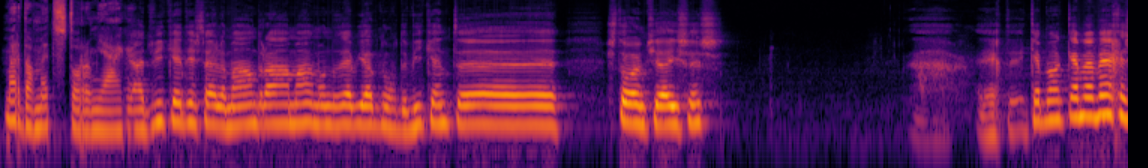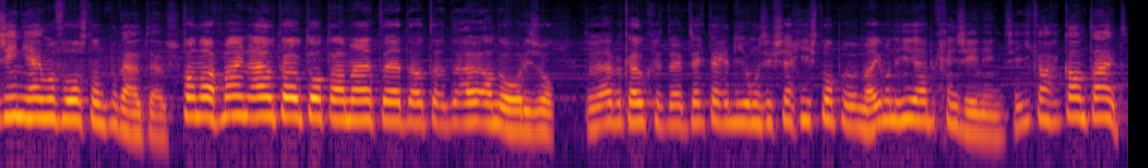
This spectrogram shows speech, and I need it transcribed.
maar dan met stormjagen. Ja, het weekend is het helemaal een drama, want dan heb je ook nog de weekend eh stormchasers. Ja, echt, ik heb, ik heb mijn weg gezien die helemaal vol stond met auto's. Vanaf mijn auto tot aan, met, eh, tot, tot- aan de horizon. Toen heb ik ook gezegd tegen die jongens, ik zeg, hier stoppen we mee, want hier heb ik geen zin in. Zeg, je kan geen kant uit.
